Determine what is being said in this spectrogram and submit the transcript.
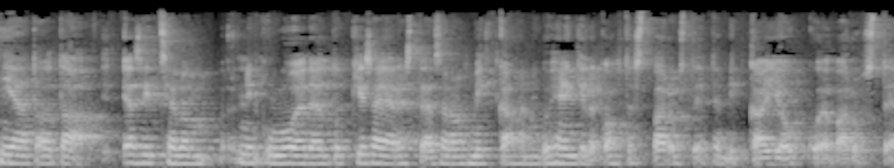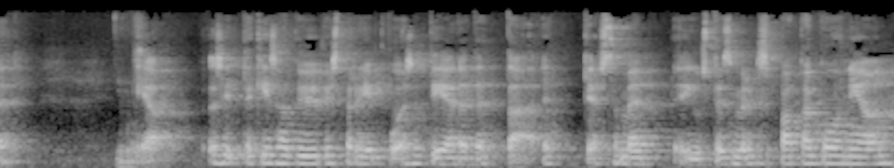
Ja, tota, ja sitten siellä on niin kuin lueteltu kisajärjestäjä sanonut, mitkä on niin kuin henkilökohtaiset varusteet ja mitkä on joukkueen varusteet. Just. Ja sitten kisatyypistä riippuen sä tiedät, että, että jos menet just esimerkiksi Patagoniaan,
